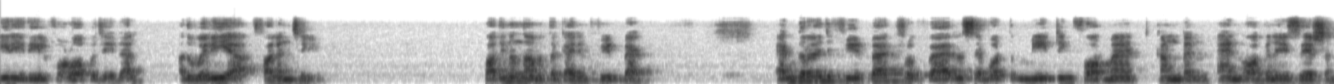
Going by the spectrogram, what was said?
ഈ രീതിയിൽ ഫോളോ അപ്പ് ചെയ്താൽ അത് വലിയ ഫലം ചെയ്യും. പതിനൊന്നാമത്തെ കാര്യം feedback encourage feedback from parents about the meeting format, content and organization.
